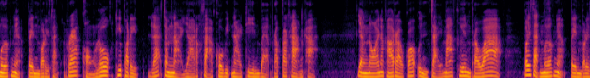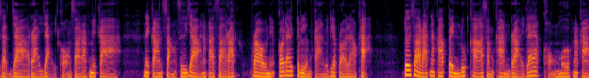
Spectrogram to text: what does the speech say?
เมอร์กเนี่ยเป็นบริษัทแรกของโลกที่ผลิตและจำหน่ายยารักษาโควิด -19 แบบรับประทานค่ะ อย่างน้อยนะคะเราก็อุ่นใจมากขึ้น เพราะว่า บริษัทเมอร์กเนี่ยเป็นบริษัทยารายใหญ่ของสหรัฐอเมริกา ในการสั่งซื้อยานะคะสหรัฐเราเนี่ยก็ได้เตรียมการไว้เรียบร้อยแล้วค่ะ โดยสหรัฐนะคะเป็นลูกค้าสำคัญรายแรกของเม r ร์กนะคะ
